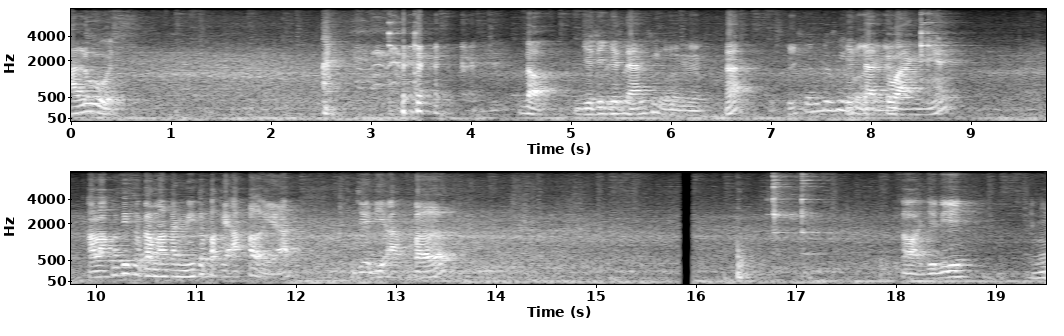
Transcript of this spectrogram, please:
halus so jadi kita kita tuangin kalau aku sih suka makan ini tuh pakai apel ya. Jadi apel. Oh jadi ini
